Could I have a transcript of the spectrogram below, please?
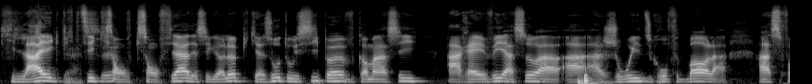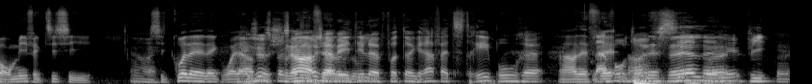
qui like, puis tu sais, That's qui sont, qui sont fiers de ces gars-là, puis qu'eux autres aussi peuvent commencer à rêver à ça, à, à- à jouer du gros football, à, à se former. Fait que c'est. Ah ouais. C'est de quoi d'in- Ben, d'incroyable. juste parce que moi, j'avais été le photographe attitré pour euh, En effet. la photo en effet, officielle. de- ouais. Puis, Ouais. tu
